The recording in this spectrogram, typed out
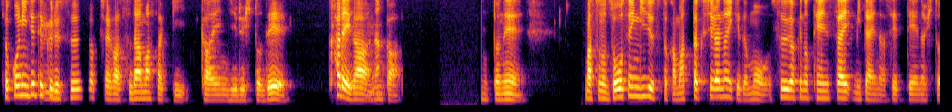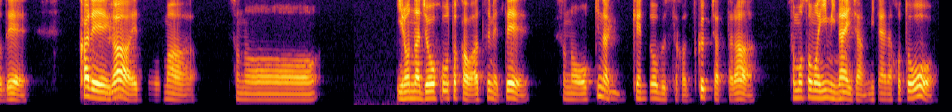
そこに出てくうん。る数学者が菅田将暉が演じる人で、彼がなんか、うんとね、まあその造船技術とか全く知らないけども、数学の天才みたいな設定の人で、彼が、えっと、まあ、その、いろんな情報とかを集めて、その大きなうん。建造物とかを作っちゃったら、そもそも意味ないじゃんみたいなことを、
